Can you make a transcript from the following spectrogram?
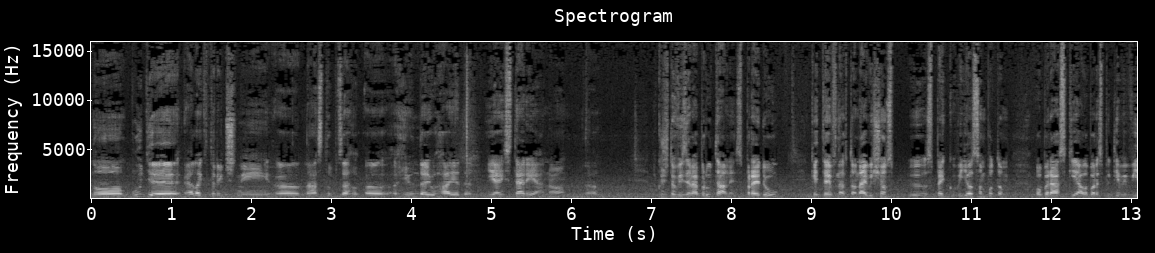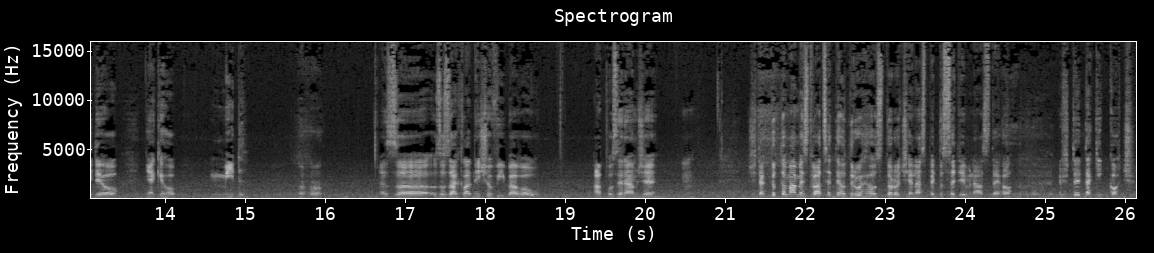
No, bude električný uh, nástupca uh, Hyundai H1. Je aj staria, no. No. Akože to vyzerá brutálne spredu, keď to je v tom najvyššom sp- speku. Videl som potom obrázky, alebo respektíve video nejakého mid Aha. s, so základnejšou výbavou a pozerám, že, hm, že tak toto máme z 22. storočia naspäť do 17. že to je taký koč.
